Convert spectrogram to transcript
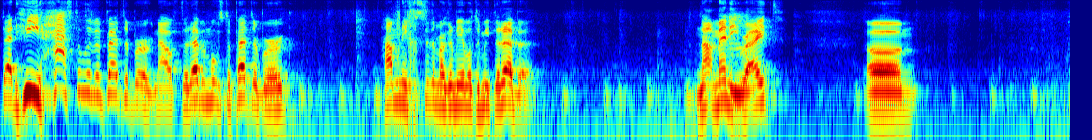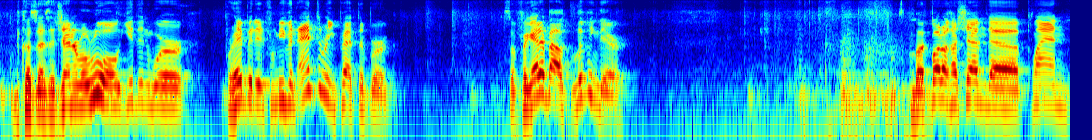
that he has to live in Petersburg. Now, if the Rebbe moves to Petersburg, how many Chassidim are going to be able to meet the Rebbe? Not many, right? Um, because as a general rule, Yidden were prohibited from even entering Petersburg. So forget about living there. But Baruch Hashem, the plan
